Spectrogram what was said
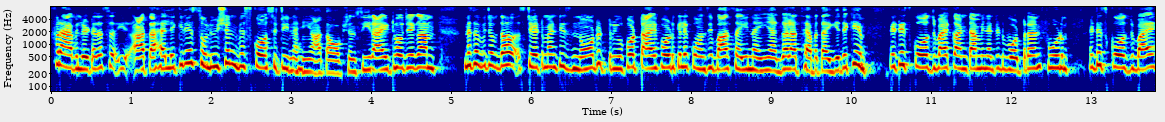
फ्रैबिलिटी आता है, लेकिन ये सोल्यूशन विस्कोसिटी नहीं आता ऑप्शन सी राइट हो जाएगा. जैसे which of the statement is not true for typhoid के लिए कौन सी बात सही नहीं है? गलत है, बताइए. देखिए it is caused by contaminated water and food it is caused by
